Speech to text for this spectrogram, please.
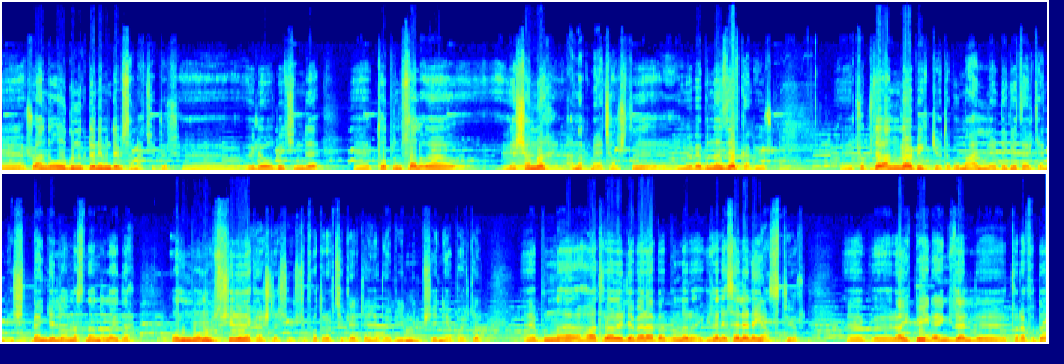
Ee, Şu anda olgunluk döneminde bir sanatçıdır. Ee, Öyle olduğu için de e, toplumsal e, yaşamı anlatmaya çalıştığı ve bundan zevk alıyor. Ee, Çok güzel anılar bekliyor tabii bu mahallelerde gezerken. İşitme engelli olmasından dolayı da olumlu olumsuz şeylerle karşılaşıyor. İşte fotoğraf çekerken ya da bir şeyini yaparken. Ee, Bunun e, hatıralarıyla beraber bunları güzel eserlerine yansıtıyor. Ee, e, Raif Bey'in en güzel e, tarafı da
